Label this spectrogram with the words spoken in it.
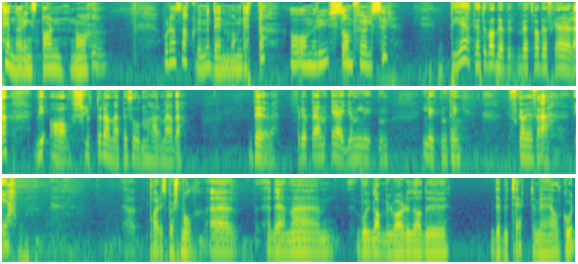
tenåringsbarn nå. Mm. Hvordan snakker du med dem om dette? Og om rus og om følelser? Det, vet du hva det, vet du hva det skal jeg gjøre? Vi avslutter denne episoden her med det. Det gjør vi. Fordi det er en egen liten, liten ting. Skal vi se Ja. Et par spørsmål. Eh, det ene Hvor gammel var du da du debuterte med alkohol?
